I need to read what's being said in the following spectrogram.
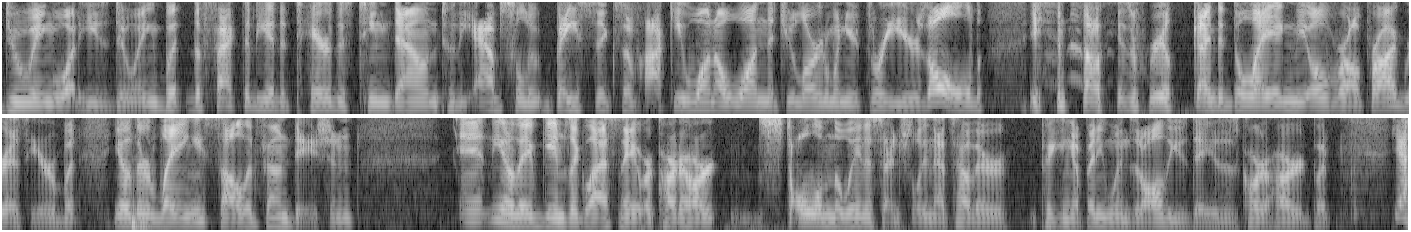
doing what he's doing, but the fact that he had to tear this team down to the absolute basics of hockey 101 that you learn when you're three years old, you know, is really kind of delaying the overall progress here. But, you know, they're laying a solid foundation. And, you know, they have games like last night where Carter Hart stole them the win, essentially, and that's how they're picking up any wins at all these days is Carter Hart. But, yeah,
